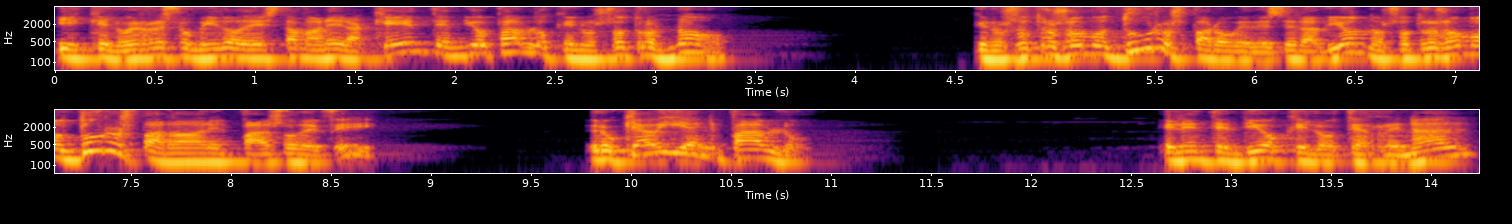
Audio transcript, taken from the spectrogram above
Y que lo he resumido de esta manera. ¿Qué entendió Pablo que nosotros no? Que nosotros somos duros para obedecer a Dios, nosotros somos duros para dar el paso de fe. Pero ¿qué había en Pablo? Él entendió que lo terrenal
